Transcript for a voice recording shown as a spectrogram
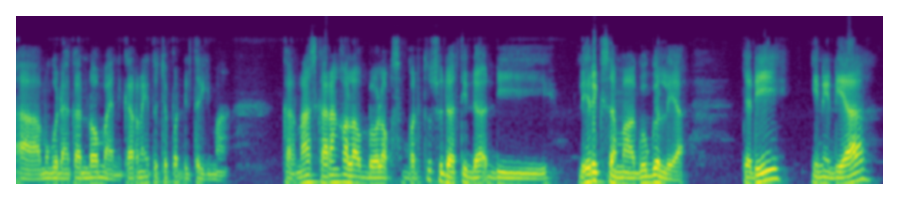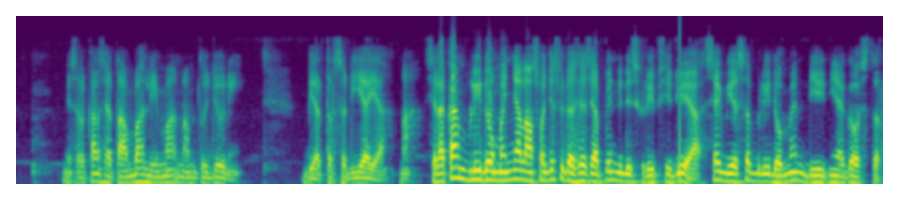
uh, menggunakan domain karena itu cepat diterima. Karena sekarang kalau blog seperti itu sudah tidak dilirik sama Google ya. Jadi ini dia, misalkan saya tambah 567 nih, biar tersedia ya. Nah, silakan beli domainnya langsung aja sudah saya siapin di deskripsi dia. Saya biasa beli domain di Niaga Hoster.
